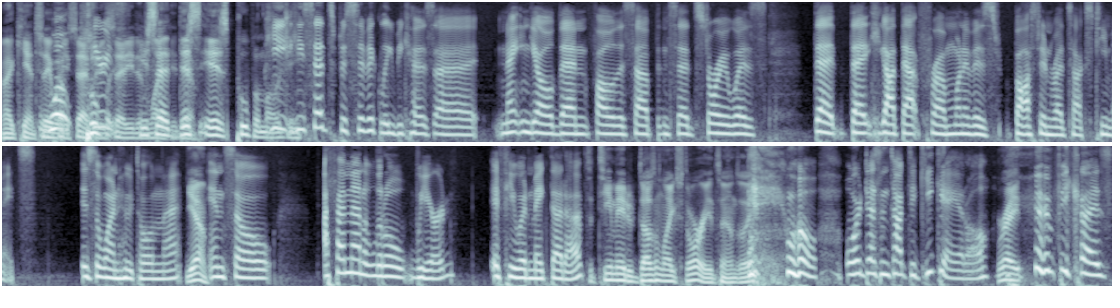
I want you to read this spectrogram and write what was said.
I can't say Well, what he said. but He said he didn't He like said it, this yeah. is poop emoji. he he said specifically because uh, Nightingale then followed this up and said story was that that he got that from one of his Boston Red Sox teammates is the one who told him that. Yeah. and so I find that a little weird if he would make that up. It's a teammate who doesn't like story. It sounds like well, or doesn't talk to Kike at all. right. because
